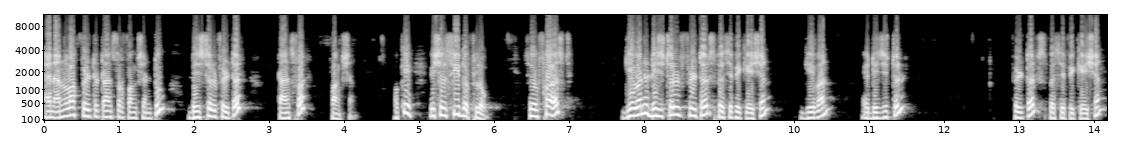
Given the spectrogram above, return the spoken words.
an analog filter transfer function to digital filter transfer function. Okay. We shall see the flow. So first given a digital filter specification given a digital filter specification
